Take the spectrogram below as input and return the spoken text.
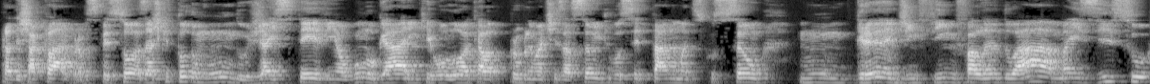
para deixar claro para as pessoas, acho que todo mundo já esteve em algum lugar em que rolou aquela problematização em que você está numa discussão hum, grande, enfim, falando ah, mas isso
